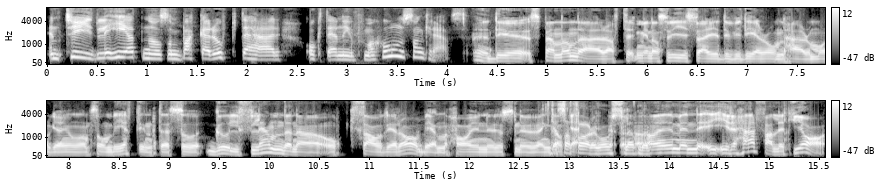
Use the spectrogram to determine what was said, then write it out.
en tydlighet, någon som backar upp det här och den information som krävs. Det spännande är att medan vi i Sverige dividerar om det här och Morgan Johansson vet inte så Gulfländerna och Saudiarabien har ju just nu en Dessa ganska... föregångsländer. Ja, men I det här fallet ja.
